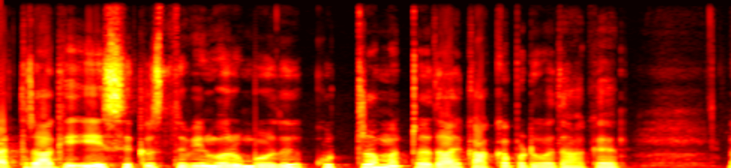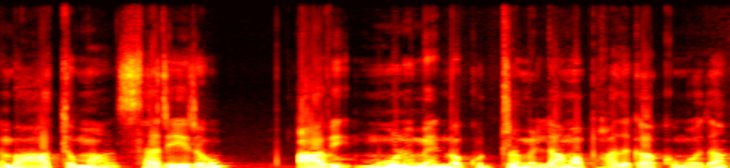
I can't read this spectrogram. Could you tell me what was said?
கத்தராகி இயேசு கிறிஸ்துவின் வரும்போது குற்றமற்றதாய் காக்கப்படுவதாக. நம்ம ஆத்துமா சரீரம் ஆவி மூணுமே நம்ம குற்றம் இல்லாமல் பாதுகாக்கும் போது தான்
